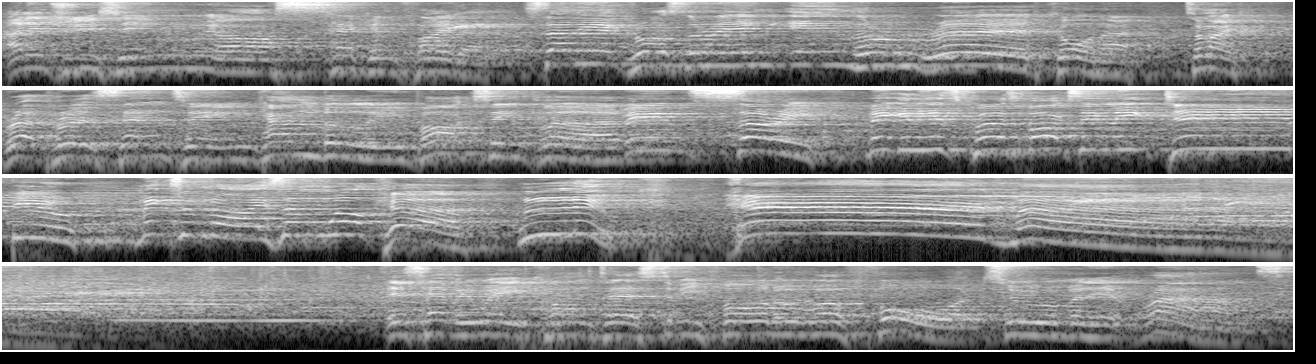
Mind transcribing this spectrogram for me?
And introducing our second fighter, standing across the ring in the red corner, tonight representing Camberley Boxing Club in Surrey, making his Quest Boxing League debut. Make some noise and welcome Luke heavyweight contest to be fought over four two-minute rounds.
